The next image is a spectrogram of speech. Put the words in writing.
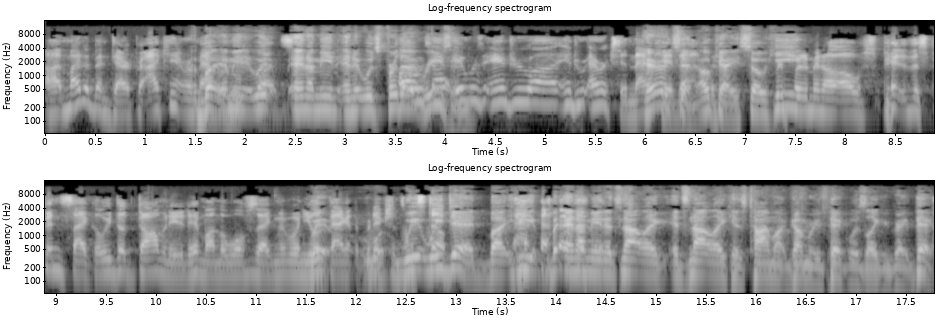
Uh, it might have been Derek, but I can't remember. But I mean, it was. and I mean, and it was for that oh, it was reason. That, it was Andrew uh, Andrew Erickson. That Erickson. Kid, uh, okay, so he we put him in a, a spin, the spin cycle. We dominated him on the Wolf segment when you we, look back at the predictions. We we did, but he but, and I mean, it's not like it's not like his Ty Montgomery pick was like a great pick,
